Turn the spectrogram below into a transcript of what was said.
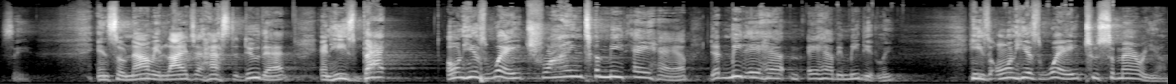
See. And so now Elijah has to do that, and he's back on his way trying to meet Ahab. Doesn't meet Ahab, Ahab immediately. He's on his way to Samaria.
